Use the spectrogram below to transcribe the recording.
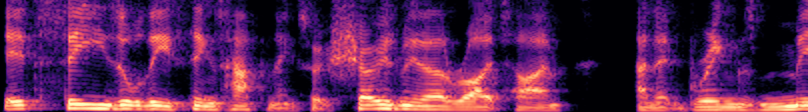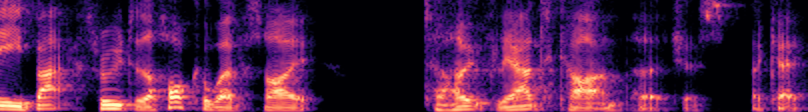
it sees all these things happening. So it shows me at the right time and it brings me back through to the Hoka website to hopefully add to cart and purchase. Okay.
